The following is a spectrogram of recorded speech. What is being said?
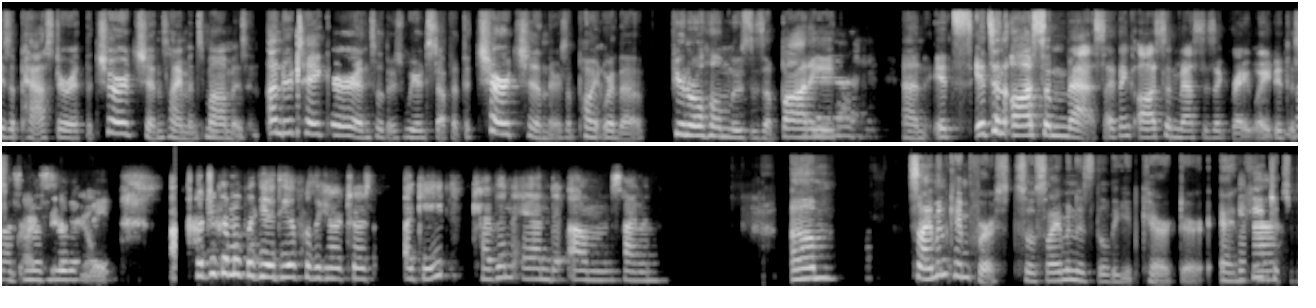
is a pastor at the church, and Simon's mom is an undertaker. And so there's weird stuff at the church. And there's a point where the funeral home loses a body. Yeah. And it's it's an awesome mess. I think awesome mess is a great way to describe awesome it. How'd you come up with the idea for the characters Agate, Kevin, and um, Simon? Um, Simon came first. So Simon is the lead character. And yeah. he just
